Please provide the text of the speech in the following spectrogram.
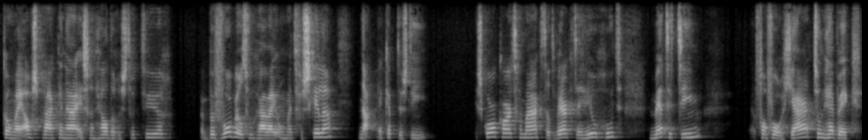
komen wij afspraken na? Is er een heldere structuur? Bijvoorbeeld hoe gaan wij om met verschillen? Nou, ik heb dus die scorecard gemaakt. Dat werkte heel goed met het team van vorig jaar. Toen heb ik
